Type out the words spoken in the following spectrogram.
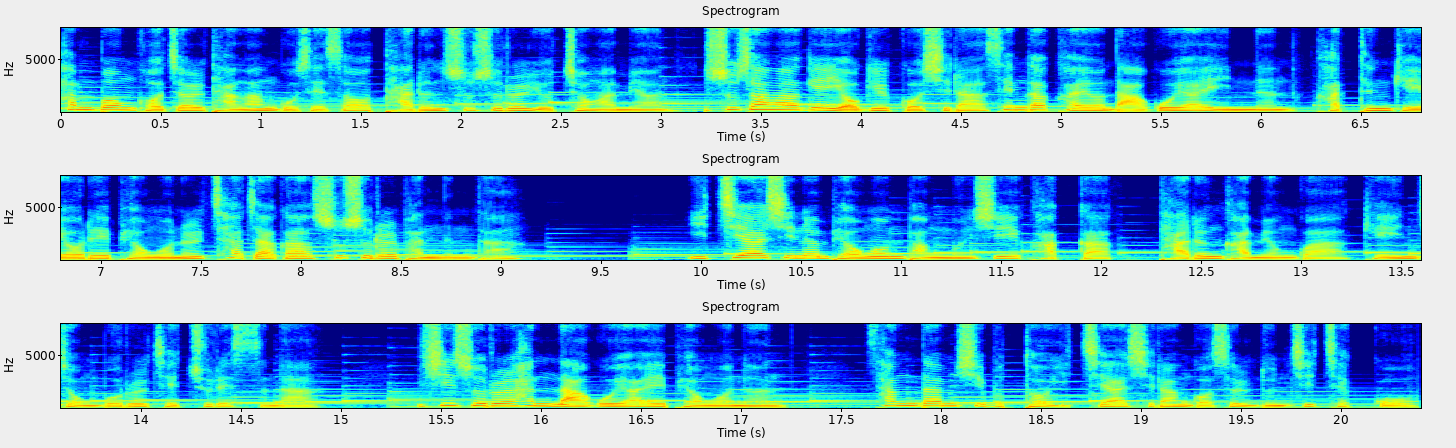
한번 거절 당한 곳에서 다른 수술을 요청하면 수상하게 여길 것이라 생각하여 나고야에 있는 같은 계열의 병원을 찾아가 수술을 받는다. 이치하 씨는 병원 방문 시 각각 다른 가명과 개인 정보를 제출했으나 시술을 한 나고야의 병원은 상담 시부터 이치하 씨란 것을 눈치챘고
